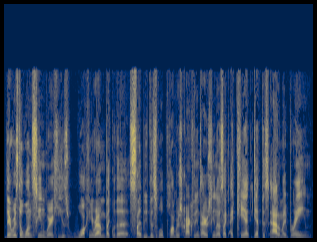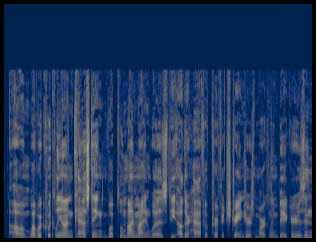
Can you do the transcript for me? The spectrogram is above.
There was the one scene where he's walking around like with a slightly visible plumber's crack for the entire scene. I was like, I can't get this out of my brain. Um, while we're quickly on casting, what blew my mind was the other half of Perfect Strangers, Mark Linn-Baker, is in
